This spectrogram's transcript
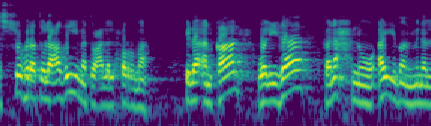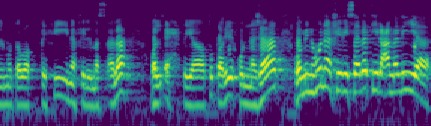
الشهرة العظيمة على الحرمة إلى أن قال ولذا فنحن أيضا من المتوقفين في المسألة والاحتياط طريق النجاة. ومن هنا في رسالته العملية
